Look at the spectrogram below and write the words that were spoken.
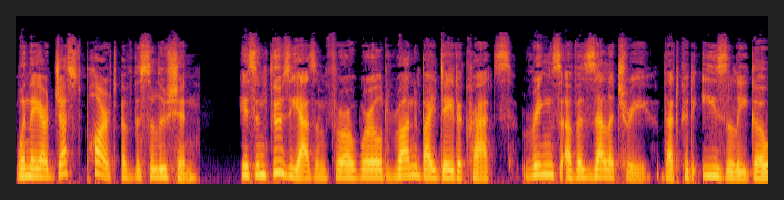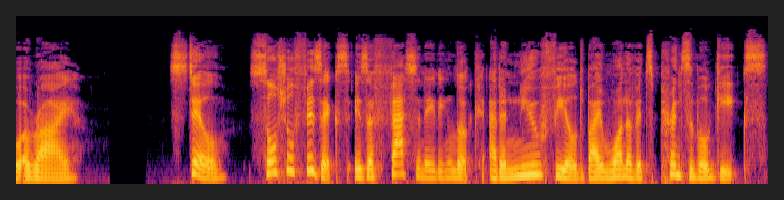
when they are just part of the solution. His enthusiasm for a world run by datacrats rings of a zealotry that could easily go awry. Still, Social physics is a fascinating look at a new field by one of its principal geeks.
